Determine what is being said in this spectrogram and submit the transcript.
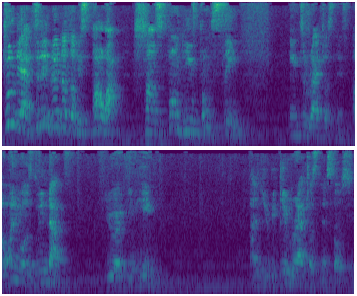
through the exceeding greatness of his power, transformed him from sin into righteousness. And when he was doing that, you were in him. And you became righteousness also.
